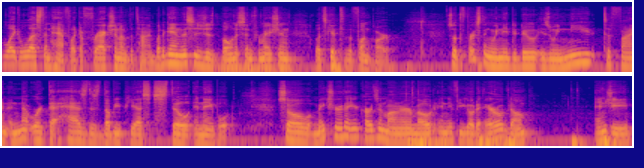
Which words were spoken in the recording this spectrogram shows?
like less than half, like a fraction of the time. But again, this is just bonus information. Let's get to the fun part. So the first thing we need to do is we need to find a network that has this WPS still enabled. So make sure that your card's in monitor mode and if you go to arrow dump ng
